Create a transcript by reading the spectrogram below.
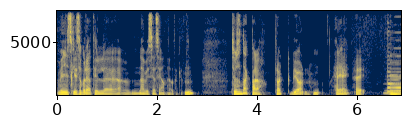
Vi skissar på det till eh, när vi ses igen helt enkelt. Mm. Tusen tack Perra. Tack Björn. Hej hej. Hej.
